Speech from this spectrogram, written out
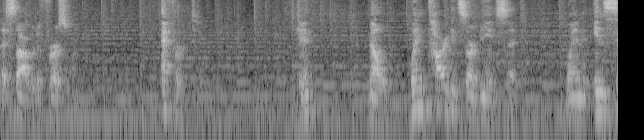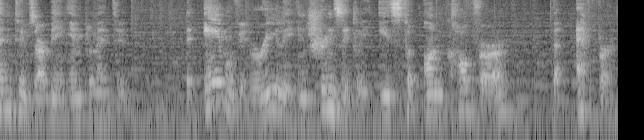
Let's start with the first one effort. Okay? Now, when targets are being set, when incentives are being implemented, the aim of it really intrinsically is to uncover the effort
